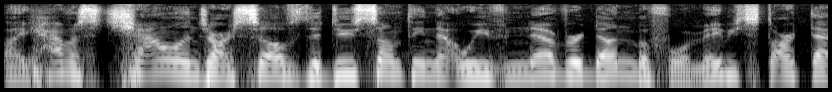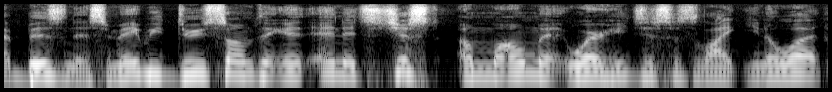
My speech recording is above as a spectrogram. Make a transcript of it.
like have us challenge ourselves to do something that we've never done before. Maybe start that business. Maybe do something. And, it's just a moment where he just is like you know what?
